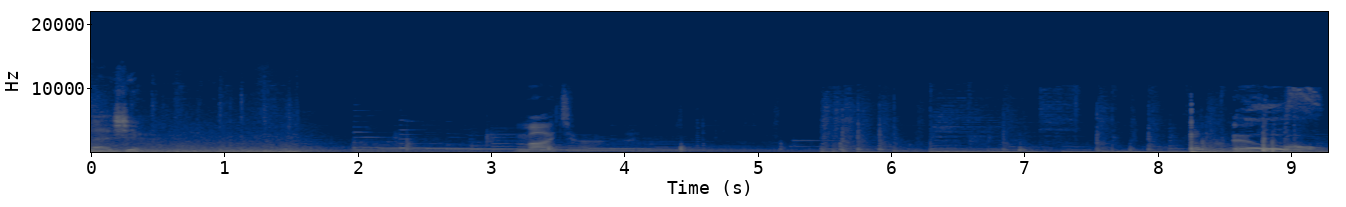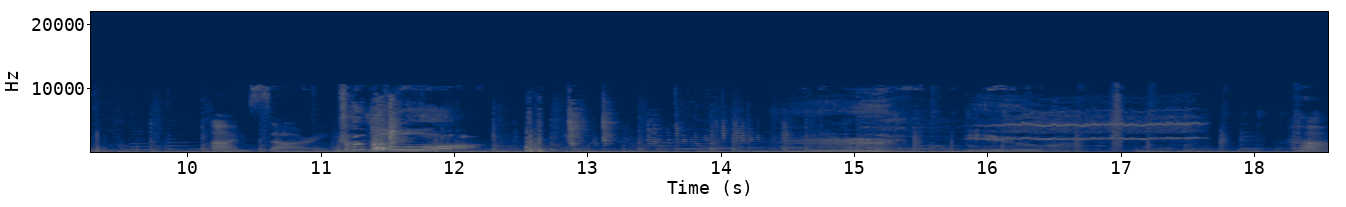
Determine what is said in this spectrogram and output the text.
pleasure. My turn. Oops. I'm sorry. you. Huh?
